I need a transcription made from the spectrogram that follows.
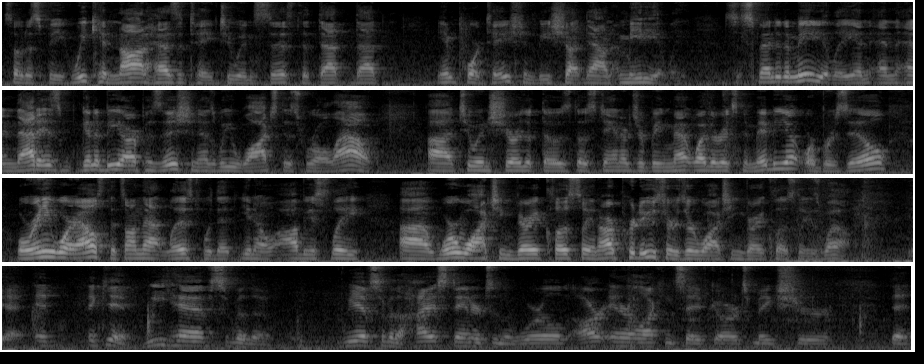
so to speak, we cannot hesitate to insist that that, that importation be shut down immediately, suspended immediately. And, and, and that is going to be our position as we watch this roll out uh, to ensure that those, those standards are being met, whether it's Namibia or Brazil or anywhere else that's on that list with it, you know, obviously uh, we're watching very closely and our producers are watching very closely as well. Yeah, and again, we have some of the we have some of the highest standards in the world. Our interlocking safeguards make sure that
